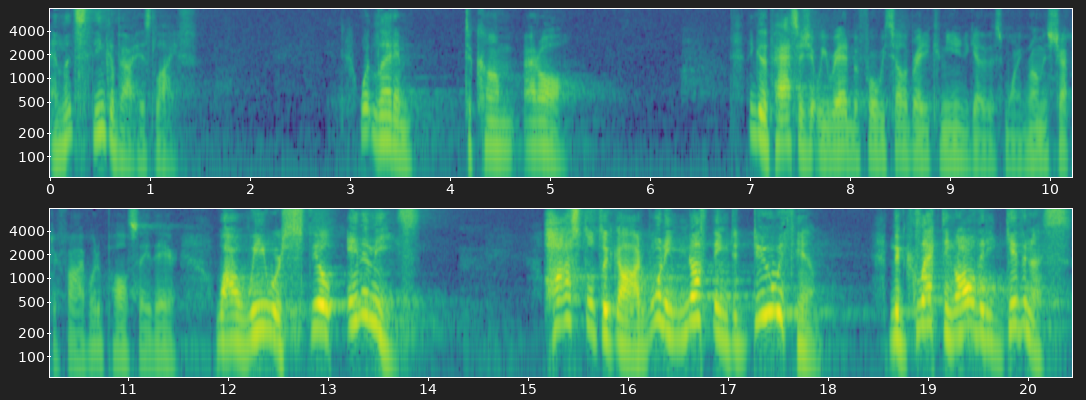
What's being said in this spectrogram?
And let's think about his life. What led him to come at all? Think of the passage that we read before we celebrated communion together this morning, Romans chapter 5. What did Paul say there? While we were still enemies, hostile to God, wanting nothing to do with Him, neglecting all that He'd given us,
